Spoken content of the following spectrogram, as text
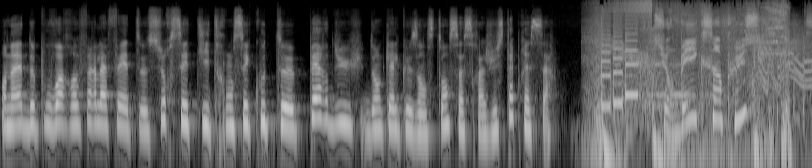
On a hâte de pouvoir refaire la fête sur ces titres. On s'écoute perdu dans quelques instants. Ça sera juste après ça. Sur BX1 ⁇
